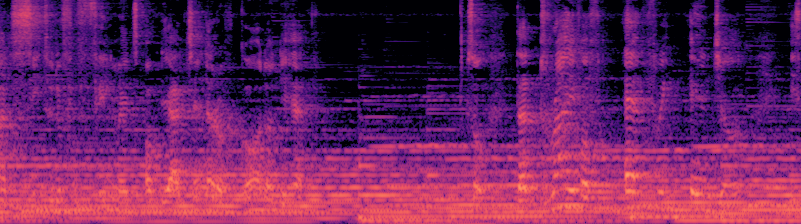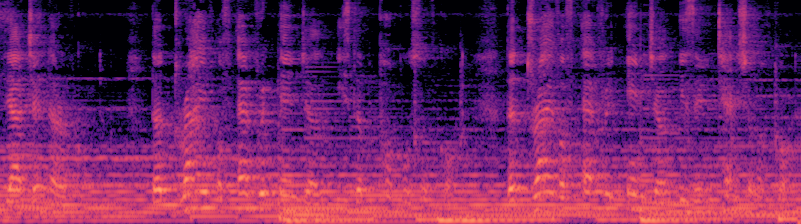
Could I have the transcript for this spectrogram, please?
and see to the fulfillment of the agenda of God on the earth. So, the drive of every angel is the agenda of God. The drive of every angel is the purpose of God. The drive of every angel is the intention of God.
